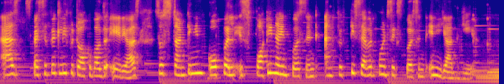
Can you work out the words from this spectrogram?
as specifically if we talk about the areas. So, stunting in Koppal is 49% and 57.6% in Yadgir.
